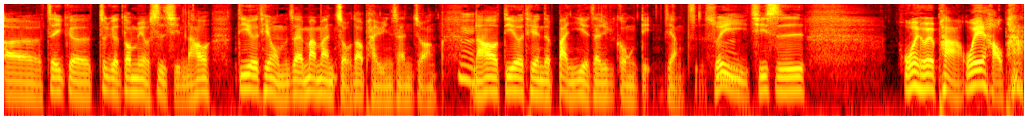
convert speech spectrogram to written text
呃，这个这个都没有事情，然后第二天我们再慢慢走到排云山庄，然后第二天的半夜再去攻顶，这样子。所以其实我也会怕，我也好怕。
